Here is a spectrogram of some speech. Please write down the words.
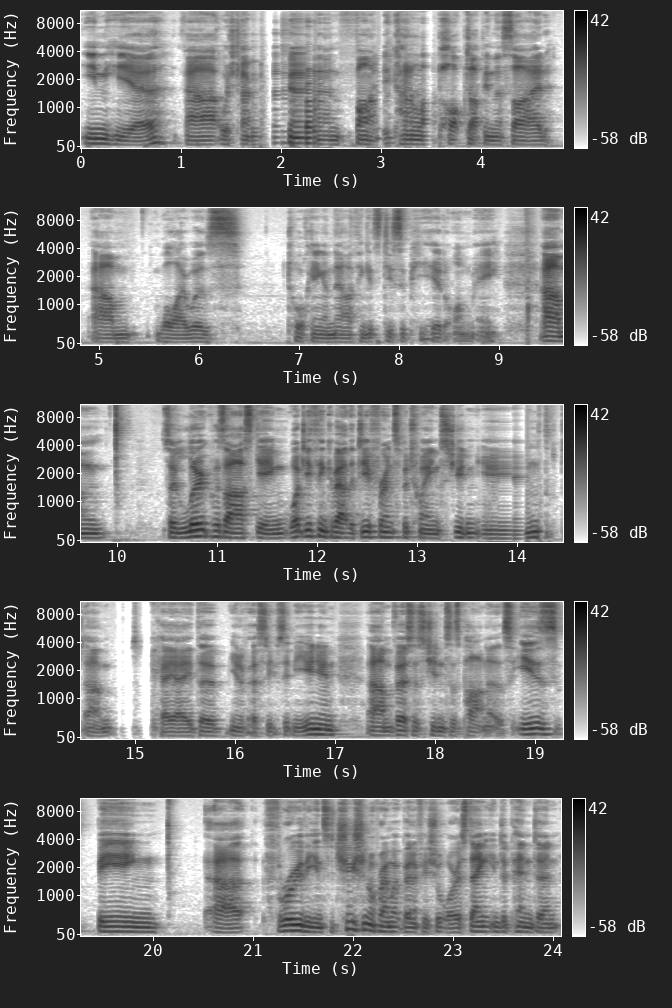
in here, uh, which I'm going to find. It kind of like popped up in the side um, while I was talking, and now I think it's disappeared on me. Um, so Luke was asking, what do you think about the difference between student unions, um, aka the University of Sydney Union, um, versus students as partners? Is being uh, through the institutional framework beneficial, or is staying independent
